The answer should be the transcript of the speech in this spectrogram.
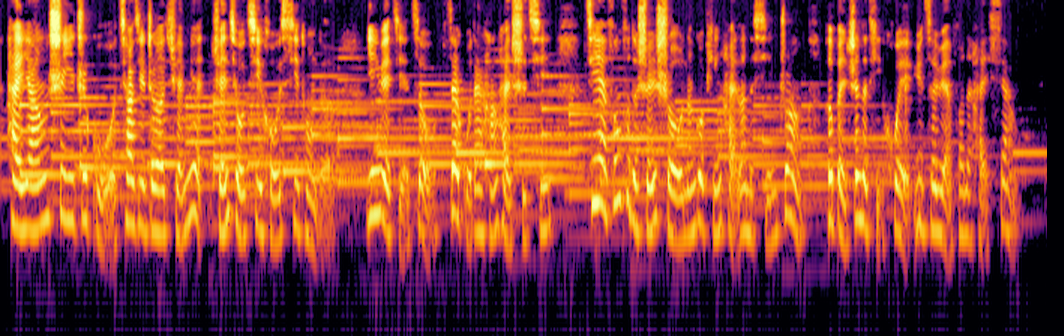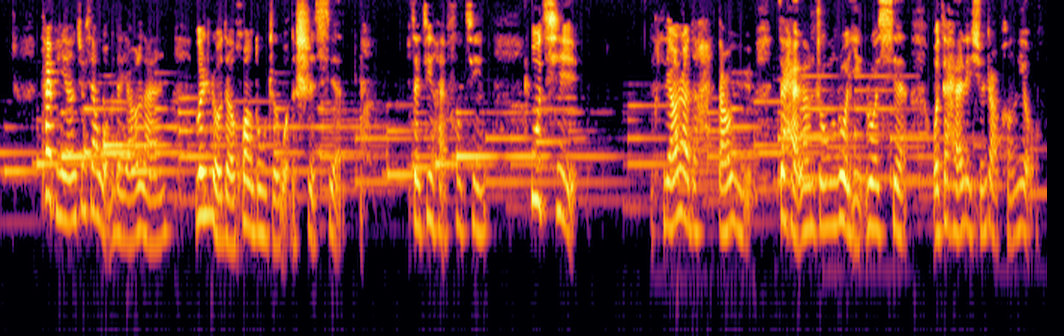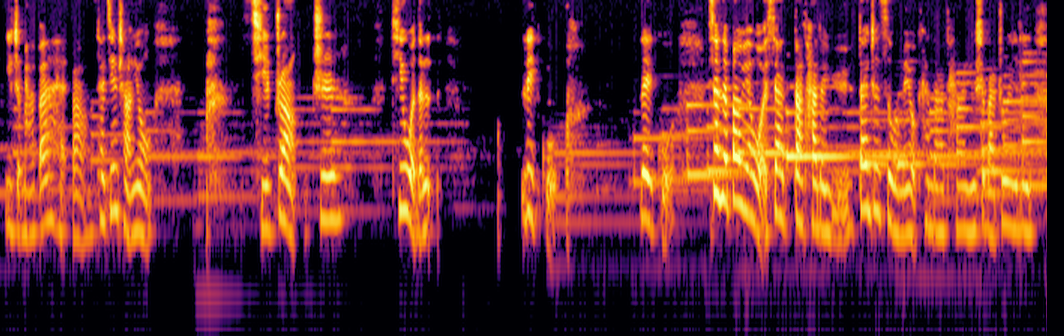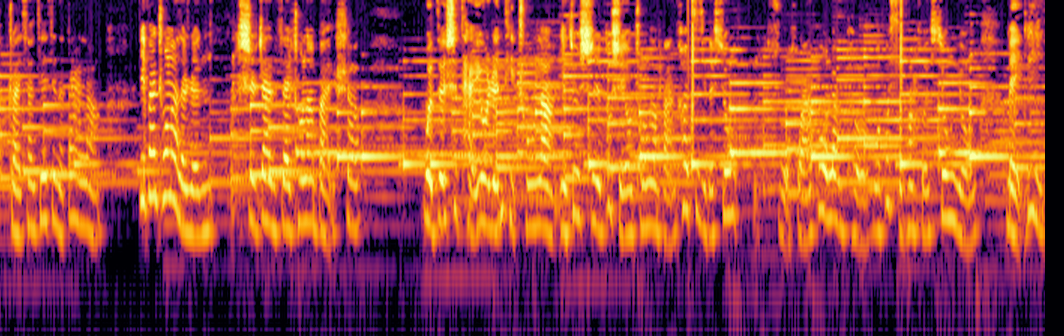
海洋是一只鼓，敲击着全面全球气候系统的音乐节奏。在古代航海时期。经验丰富的水手能够凭海浪的形状和本身的体会预测远方的海象。太平洋就像我们的摇篮，温柔地晃动着我的视线。在近海附近，雾气缭绕的岛屿在海浪中若隐若现。我在海里寻找朋友，一只马斑海豹，它经常用 其壮肢踢我的肋骨，肋骨。像在抱怨我吓到他的鱼，但这次我没有看到他，于是把注意力转向接近的大浪。一般冲浪的人是站在冲浪板上，我则是采用人体冲浪，也就是不使用冲浪板，靠自己的胸腹划过浪头。我不喜欢和汹涌、美丽、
